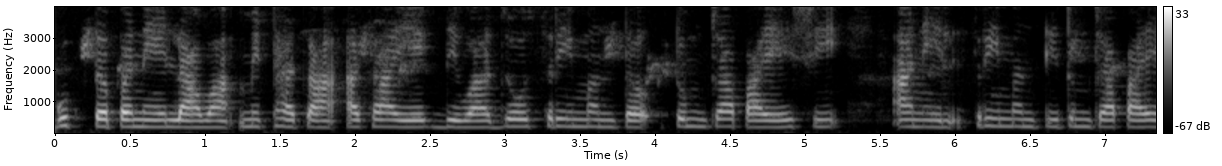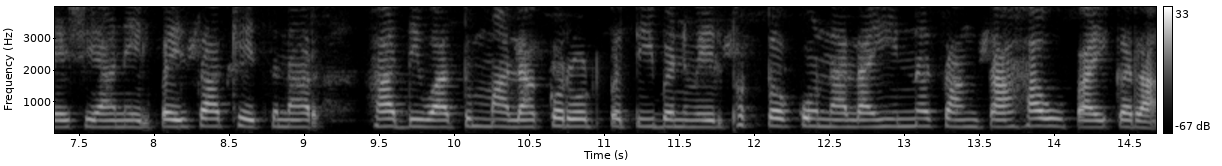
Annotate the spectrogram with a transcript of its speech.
गुप्तपणे लावा मिठाचा असा एक दिवा जो श्रीमंत तुमच्या पायाशी आणेल. श्रीमंती तुमच्या पायाशी आणेल. पैसा खेचणार हा दिवा तुम्हाला करोडपती बनवेल. फक्त कोणालाही न सांगता हा उपाय करा.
